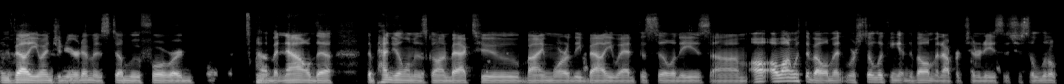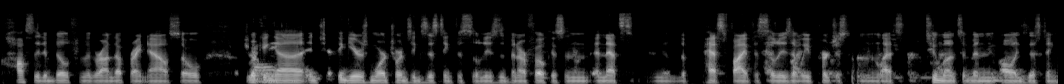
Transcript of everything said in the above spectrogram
we value engineered them and still move forward. Uh, but now the the pendulum has gone back to buying more of the value add facilities, um, al- along with development. We're still looking at development opportunities. It's just a little costly to build from the ground up right now. So looking uh, and shifting gears more towards existing facilities has been our focus, and and that's you know, the past five facilities that we've purchased in the last two months have been all existing.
